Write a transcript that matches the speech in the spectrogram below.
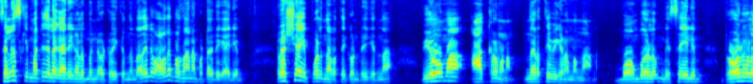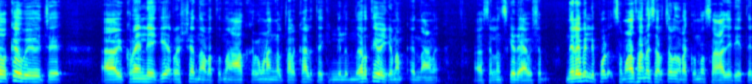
സെലൻസ്കി മറ്റു ചില കാര്യങ്ങൾ മുന്നോട്ട് വയ്ക്കുന്നുണ്ട്. അതിൽ വളരെ പ്രധാനപ്പെട്ട ഒരു കാര്യം റഷ്യ ഇപ്പോൾ നടത്തിക്കൊണ്ടിരിക്കുന്ന വ്യോമ ആക്രമണം നിർത്തിവെക്കണമെന്നാണ്. ബോംബുകളും മിസൈലും ഡ്രോണുകളും ഒക്കെ ഉപയോഗിച്ച് യുക്രൈനിലേക്ക് റഷ്യ നടത്തുന്ന ആക്രമണങ്ങൾ തൽക്കാലത്തേക്കെങ്കിലും നിർത്തിവെക്കണം എന്നാണ് സെലൻസ്കിയുടെ ആവശ്യം. നിലവിൽ ഇപ്പോൾ സമാധാന ചർച്ചകൾ നടക്കുന്ന സാഹചര്യത്തിൽ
